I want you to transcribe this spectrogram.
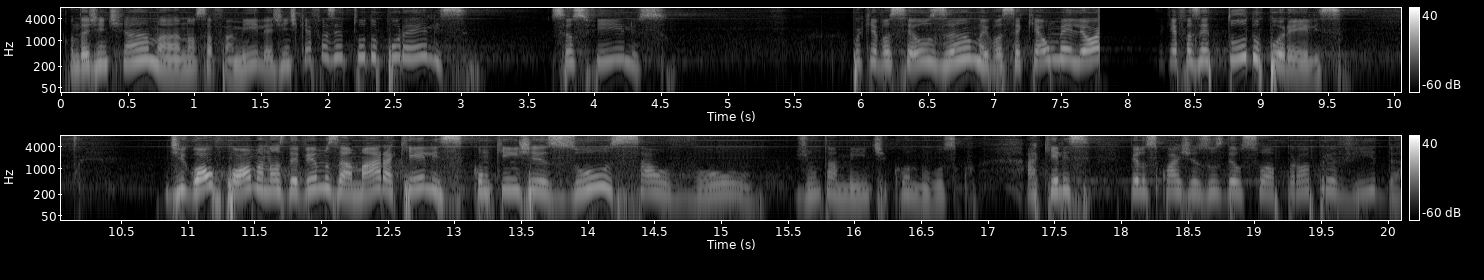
Quando a gente ama a nossa família, a gente quer fazer tudo por eles, seus filhos. Porque você os ama e você quer o melhor, quer fazer tudo por eles. De igual forma, nós devemos amar aqueles com quem Jesus salvou juntamente conosco, aqueles pelos quais Jesus deu sua própria vida,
